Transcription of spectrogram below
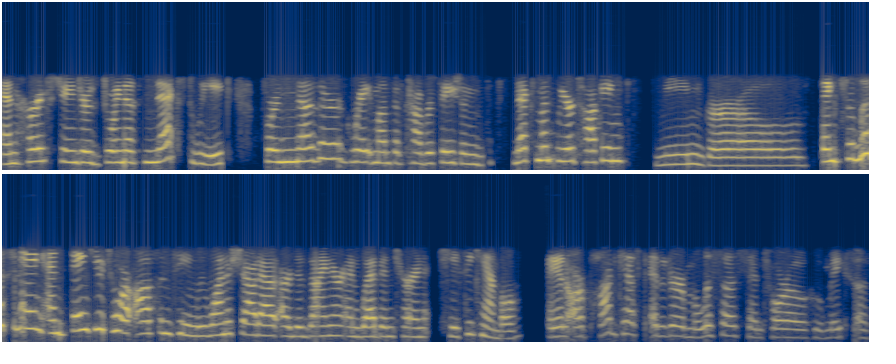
And her exchangers join us next week for another great month of conversations. Next month we are talking Mean Girls. Thanks for listening, and thank you to our awesome team. We want to shout out our designer and web intern, Casey Campbell. And our podcast editor, Melissa Santoro, who makes us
